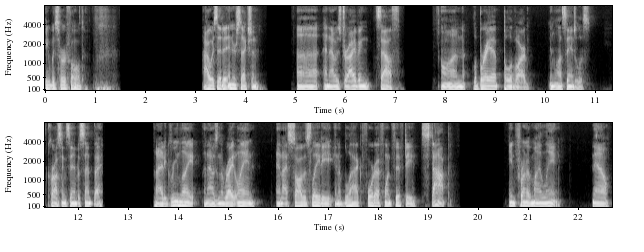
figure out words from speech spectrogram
it was her fault. I was at an intersection uh, and I was driving south on La Brea Boulevard in Los Angeles, crossing San Vicente. And I had a green light and I was in the right lane. And I saw this lady in a black Ford F 150 stop in front of my lane. Now,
